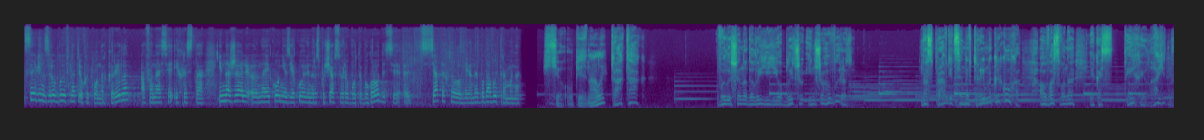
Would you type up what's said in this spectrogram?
Це він зробив на трьох іконах Кирила, Афанасія і Христа. І, на жаль, е, на іконі, з якої він розпочав свою роботу Богородиці, е, ця технологія не була витримана. Що, упізнали? Так, так. Ви лише надали її обличчю іншого виразу. Насправді це невтримна крикуха, а у вас вона якась тиха і лагідна.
